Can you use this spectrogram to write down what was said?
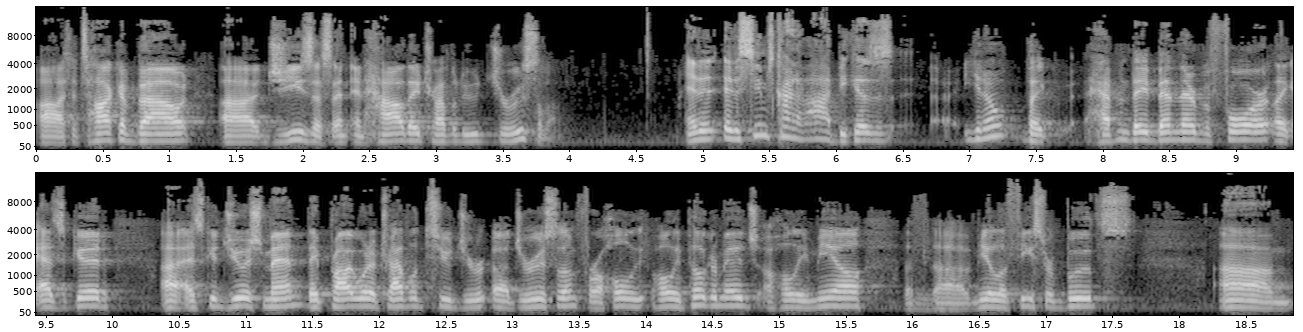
uh, to talk about uh, Jesus and, and how they traveled to Jerusalem. And it, it seems kind of odd because, uh, you know, like, haven't they been there before? Like, as good. Uh, as good Jewish men, they probably would have traveled to Jer- uh, Jerusalem for a holy, holy pilgrimage, a holy meal, a uh, meal of feasts or booths. Um,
